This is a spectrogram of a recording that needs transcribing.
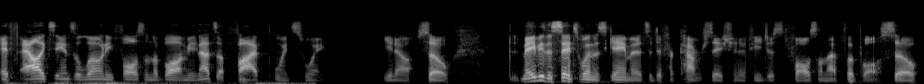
if Alex Anzalone falls on the ball, I mean that's a five point swing, you know. So maybe the Saints win this game, and it's a different conversation if he just falls on that football. So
